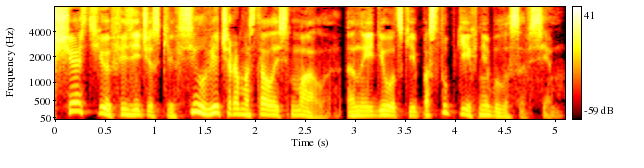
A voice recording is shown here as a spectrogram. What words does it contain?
счастью, физических сил вечером осталось мало, а на идиотские поступки их не было совсем.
